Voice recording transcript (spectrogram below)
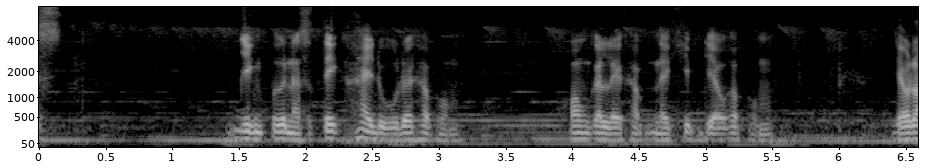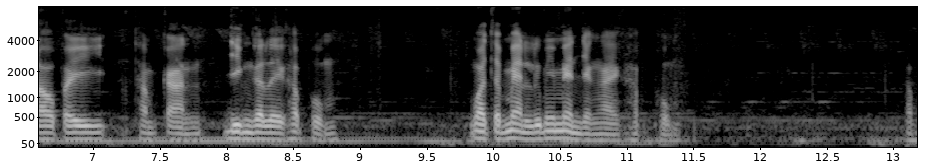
สยิงปืนสติ๊กให้ดูด้วยครับผม พร้อมกันเลยครับในคลิปเดียวครับผม ดี๋ยวเราไปทำการยิงกันเลยครับ ผม ว่าจะแม่นหรือไม่แม่นยังไงครับ ผมครับ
